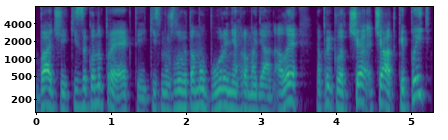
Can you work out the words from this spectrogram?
бачу якісь законопроекти, якісь, можливо, там обурення громадян. Але, наприклад, чат кипить.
